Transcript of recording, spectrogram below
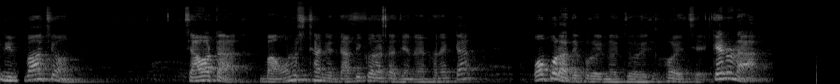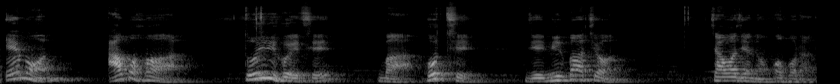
নির্বাচন চাওয়াটার বা অনুষ্ঠানের দাবি করাটা যেন এখন একটা অপরাধে পরিণত হয়ে- হয়েছে। কেননা এমন আবহাওয়া তৈরি হয়েছে বা হচ্ছে যে নির্বাচন চাওয়া যেন অপরাধ।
